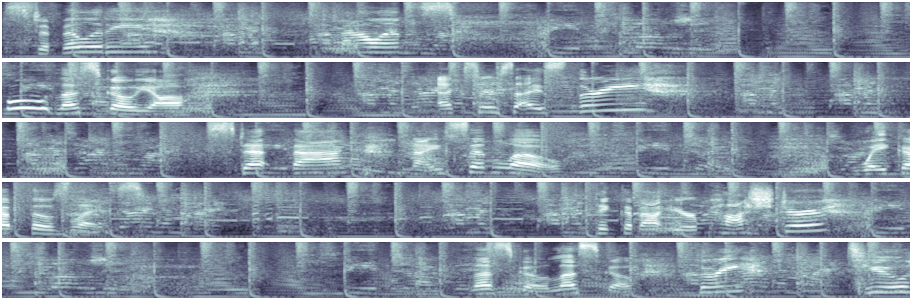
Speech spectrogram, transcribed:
stability, balance. Woo, let's go, y'all. Exercise three. Step back, nice and low. Wake up those legs. Think about your posture. Let's go, let's go. Three, two,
